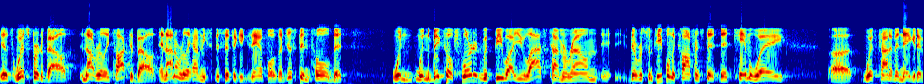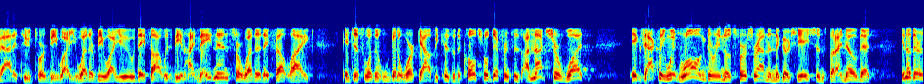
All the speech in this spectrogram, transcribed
it's whispered about, not really talked about, and I don't really have any specific examples. I've just been told that when when the Big 12 flirted with BYU last time around, it, there were some people in the conference that that came away uh, with kind of a negative attitude toward BYU. Whether BYU they thought was being high maintenance, or whether they felt like it just wasn't going to work out because of the cultural differences. I'm not sure what exactly went wrong during those first round of negotiations, but I know that you know there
